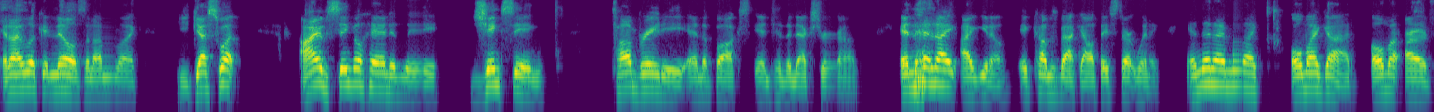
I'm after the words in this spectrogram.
And I look at Nils and I'm like, you guess what? I am single-handedly jinxing Tom Brady and the Bucs into the next round. And then I, I, you know, it comes back out. They start winning, and then I'm like, oh my god, oh my, I've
